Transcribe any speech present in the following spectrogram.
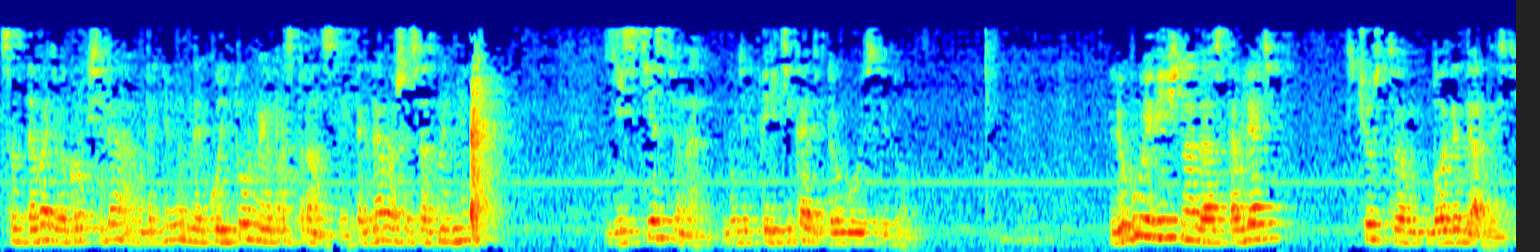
создавать вокруг себя определенное культурное пространство, и тогда ваше сознание естественно будет перетекать в другую среду. Любую вещь надо оставлять с чувством благодарности.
